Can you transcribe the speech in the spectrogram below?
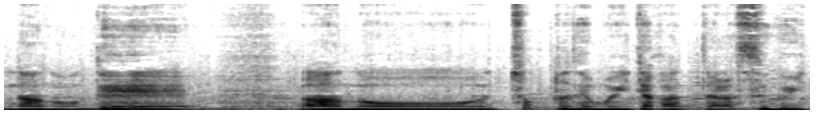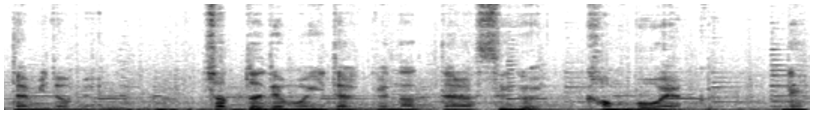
なのであのー、ちょっとでも痛かったらすぐ痛み止め。ちょっとでも痛くなったらすぐ漢方薬。ね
